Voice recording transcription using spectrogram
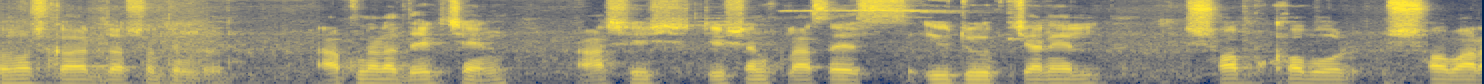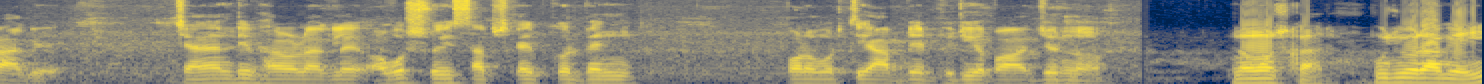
নমস্কার দর্শকবৃন্দ। আপনারা দেখছেন Ashis tuition classes YouTube channel. সব খবর সবার আগে। চ্যানেলটি ভালো লাগলে অবশ্যই সাবস্ক্রাইব করবেন পরবর্তী আপডেট ভিডিও পাওয়ার জন্য। নমস্কার। পুজোর আগেই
